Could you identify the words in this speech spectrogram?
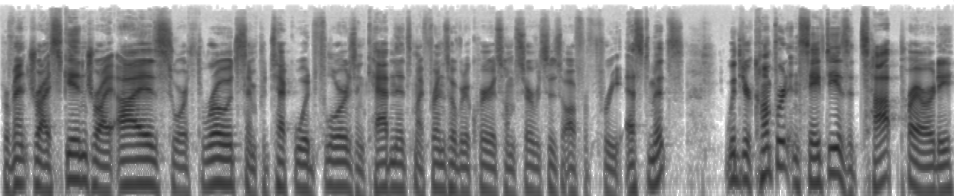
Prevent dry skin, dry eyes, sore throats, and protect wood floors and cabinets. My friends over at Aquarius Home Services offer free estimates. With your comfort and safety as a top priority,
